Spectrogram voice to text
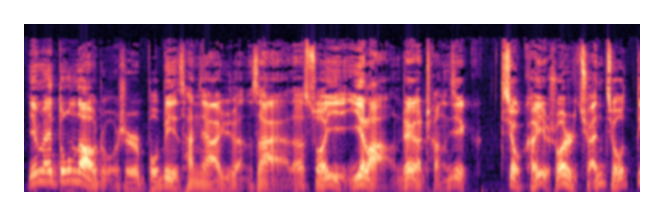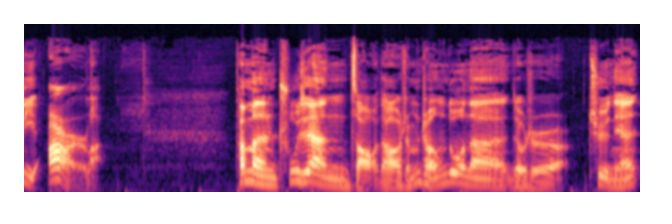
因为东道主是不必参加预选赛的，所以伊朗这个成绩就可以说是全球第二了。他们出现早到什么程度呢？就是去年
